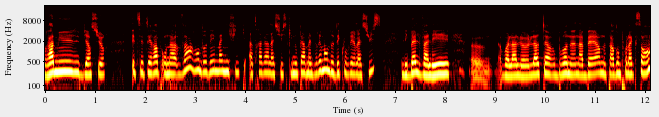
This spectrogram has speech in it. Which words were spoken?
Ramus, bien sûr. etc. On a 20 randonnées magnifiques à travers la Suisse qui nous permettent vraiment de découvrir la Suisse, les belles vallées, euh, voilà le Lauterbrunnen à Berne, pardon pour l'accent,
